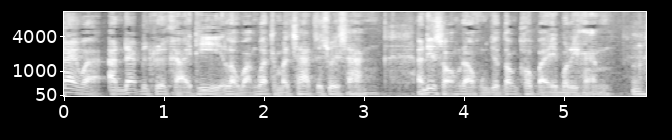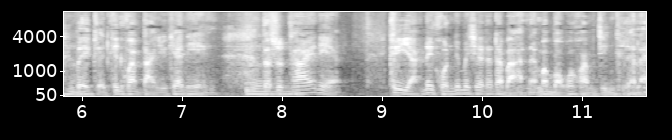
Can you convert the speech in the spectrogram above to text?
ง่ายๆว่าอันแรกเป็นเครือข่ายที่เราหวังว่าธรรมชาติจะช่วยสร้าง อันที่สองเราคงจะต้องเข้าไปบริหารเพื่อให้เกิดขึ้นความต่างอยู่แค่นี้เอง แต่สุดท้ายเนี่ย คืออยากได้คนที่ไม่ใช่รัฐบาลนะมาบอกว่าความจริงคืออะไร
